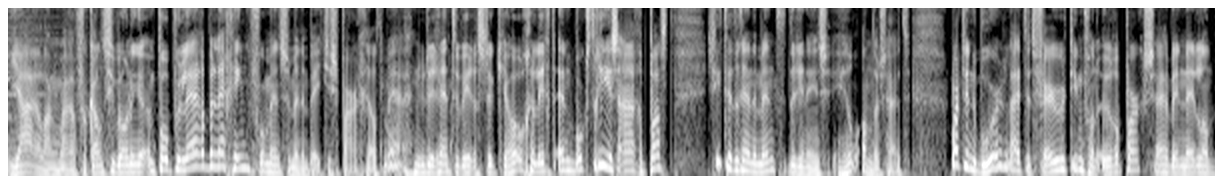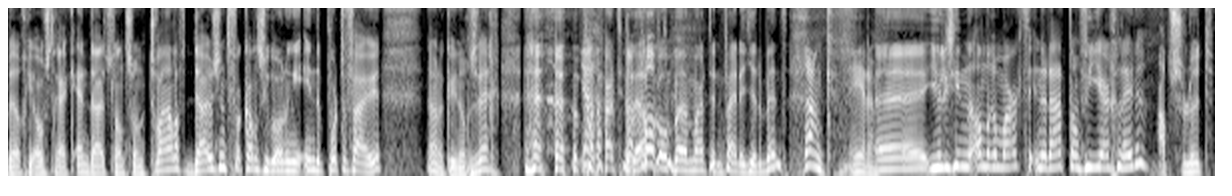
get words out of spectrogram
Jarenlang waren vakantiewoningen een populaire belegging voor mensen met een beetje spaargeld. Maar ja, nu de rente weer een stukje hoger ligt en box 3 is aangepast, ziet het rendement er ineens heel anders uit. Martin de Boer leidt het verhuurteam van Europarks. Ze hebben in Nederland, België, Oostenrijk en Duitsland zo'n 12.000 vakantiewoningen in de portefeuille. Nou, dan kun je nog eens weg. Van harte dat welkom, eh, Martin. Fijn dat je er bent. Dank, heren. Eh, jullie zien een andere markt inderdaad dan vier jaar geleden? Absoluut.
